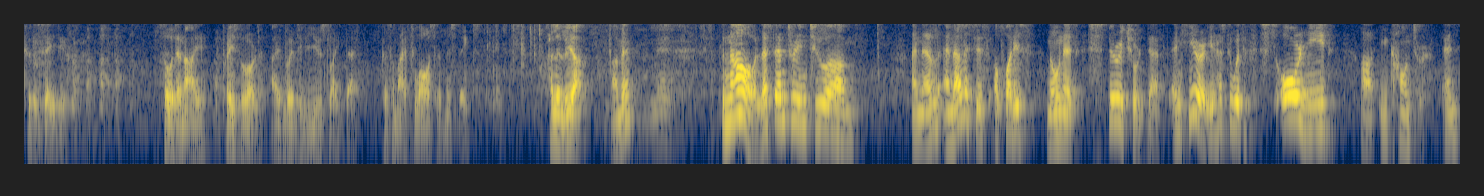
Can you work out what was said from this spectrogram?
to the Savior. So then I, praise the Lord, I'm going to be used like that because of my flaws and mistakes. Hallelujah. Amen. Amen. Now let's enter into um, an analysis of what is known as spiritual death. And here it has to do with sore need uh, encounter. And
